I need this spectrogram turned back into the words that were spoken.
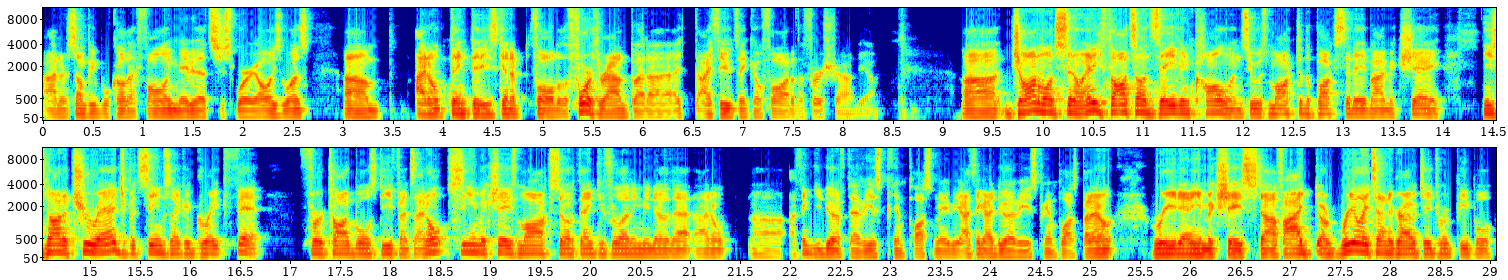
I don't know. Some people call that falling. Maybe that's just where he always was. Um, I don't think that he's going to fall to the fourth round, but uh, I, I do think he'll fall out of the first round. Yeah. Uh, John wants to know any thoughts on Zaven Collins, who was mocked to the Bucks today by McShay. He's not a true edge, but seems like a great fit for Todd Bowles' defense. I don't see McShay's mock, so thank you for letting me know that. I don't. Uh, I think you do have to have ESPN Plus, maybe. I think I do have ESPN Plus, but I don't read any of McShay's stuff. I really tend to gravitate toward people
